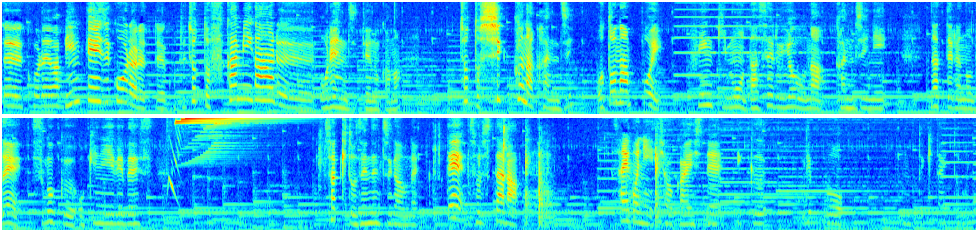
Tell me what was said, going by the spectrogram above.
でこれはヴィンテージコーラルっていうことでちょっと深みがあるオレンジっていうのかな。ちょっとシックな感じ？大人っぽい雰囲気も出せるような感じになってるのですごくお気に入りです。さっきと全然違うね。でそしたら最後に紹介していくリップを塗っていきたいと思いま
